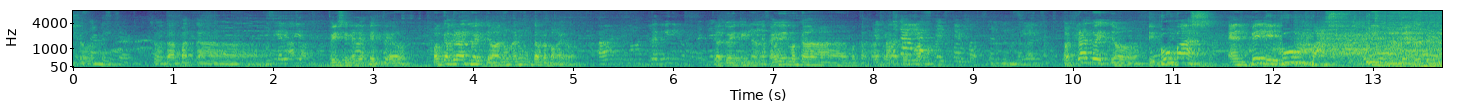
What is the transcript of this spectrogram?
Education. So dapat na physically fit kayo. Pagka-graduate nyo, anong, anong taon na ba kayo? Graduating na. Kayo yung magka, magkaka-graduate. Pag-graduate nyo, si Bumbas and Baby Bumbas. Pwede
